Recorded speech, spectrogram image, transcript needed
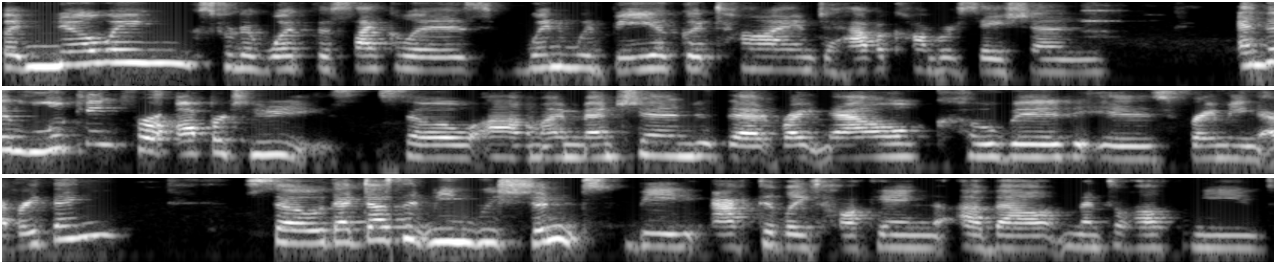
But knowing sort of what the cycle is, when would be a good time to have a conversation, and then looking for opportunities. So um, I mentioned that right now COVID is framing everything. So that doesn't mean we shouldn't be actively talking about mental health needs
